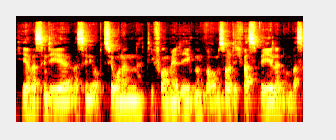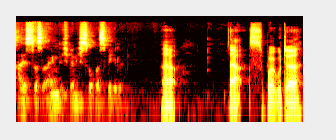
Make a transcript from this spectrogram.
hier, was sind die, was sind die Optionen, die vor mir liegen und warum sollte ich was wählen und was heißt das eigentlich, wenn ich sowas wähle? Ja. Ja, super guter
